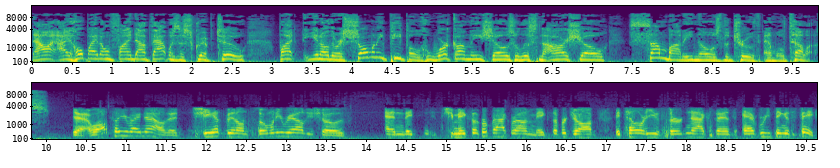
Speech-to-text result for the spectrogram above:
Now, I, I hope I don't find out that was a script, too. But, you know, there are so many people who work on these shows, who listen to our show. Somebody knows the truth and will tell us. Yeah, well, I'll tell you right now that she has been on so many reality shows, and they she makes up her background, makes up her job. They tell her to use certain accents. Everything is fake.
